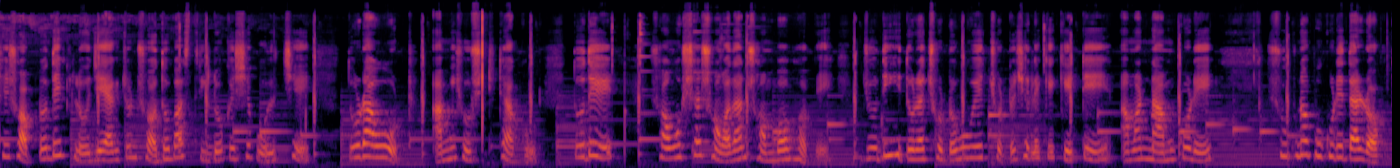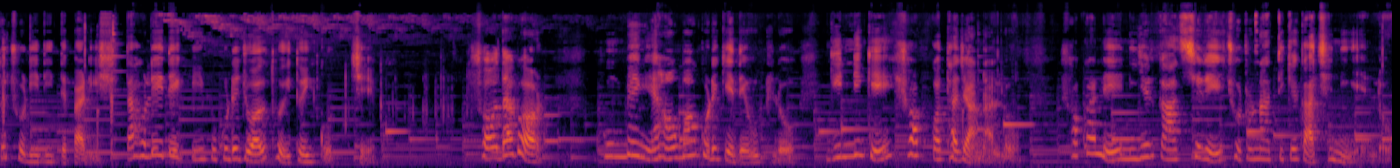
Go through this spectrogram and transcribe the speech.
সে স্বপ্ন দেখল যে একজন সধবা স্ত্রীলোক এসে বলছে, তোরা ওঠ, আমি ষষ্ঠী ঠাকুর। তোদের সমস্যার সমাধান সম্ভব হবে। যদি তোরা ছোট বউয়ের ছোট ছেলেকে কেটে আমার নাম করে শুকনো পুকুরে তার রক্ত ছড়িয়ে দিতে পারিস, তাহলেই দেখবি পুকুরে জল থই থই করছে। সদাগর ঘুম ভেঙে হাউমাউ করে কেঁদে উঠল। গিন্নিকে সব কথা জানালো। সকালে নিজের কাজ ছেড়ে ছোট নাতিকে কাছে নিয়ে এলো।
